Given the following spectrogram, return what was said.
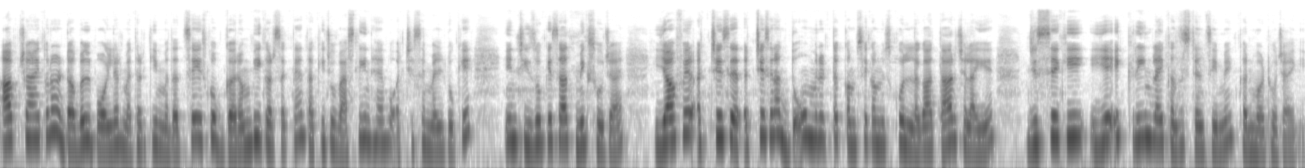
आप चाहें तो ना डबल बॉयलर मेथड की मदद से इसको गर्म भी कर सकते हैं ताकि जो वैसलीन है वो अच्छे से मेल्ट होके इन चीज़ों के साथ मिक्स हो जाए। या फिर अच्छे से अच्छे से ना दो मिनट तक कम से कम इसको लगातार चलाइए, जिससे कि ये एक क्रीम लाइक कंसिस्टेंसी में कन्वर्ट हो जाएगी।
